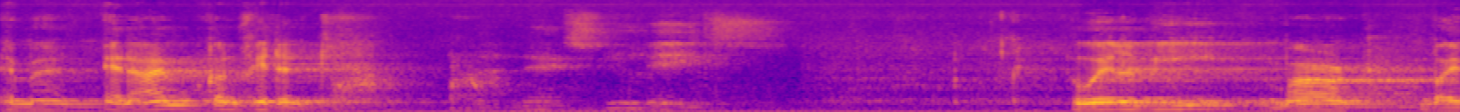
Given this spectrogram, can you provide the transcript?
And I'm confident next few days will be marked by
